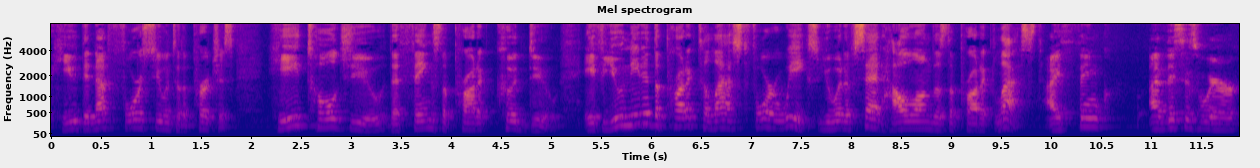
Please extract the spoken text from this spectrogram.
He did not force you into the purchase. He told you the things the product could do. If you needed the product to last four weeks, you would have said, How long does the product last? I think, and this is where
